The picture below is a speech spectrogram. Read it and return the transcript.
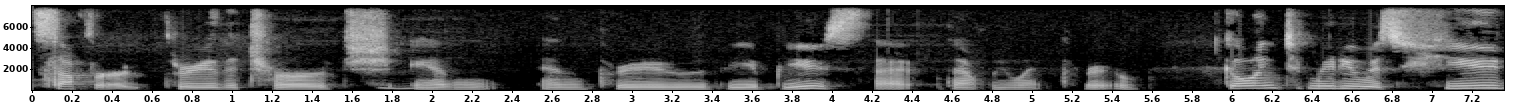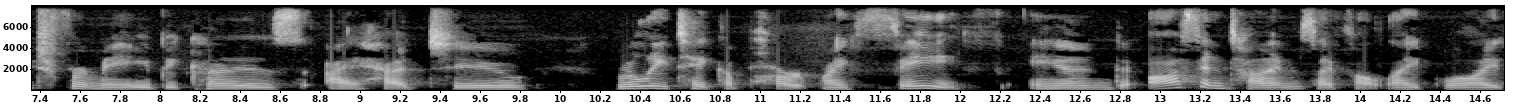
suffered through the church mm-hmm. and and through the abuse that that we went through going to Moody was huge for me because I had to really take apart my faith. And oftentimes I felt like, well, I,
